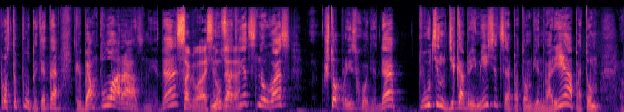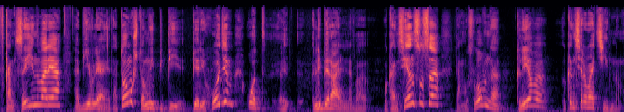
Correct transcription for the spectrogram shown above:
просто путать. Это как бы амплуа разные, да? Согласен, Ну, да. соответственно, у вас что происходит, да? Путин в декабре месяце, а потом в январе, а потом в конце января объявляет о том, что мы переходим от э, либерального консенсуса, там, условно, к лево-консервативному.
